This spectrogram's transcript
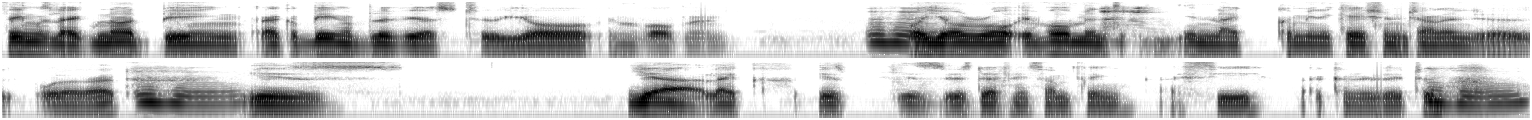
things like not being like being oblivious to your involvement or Mhm. your role involvement in like communication challenges, all of that Mhm. is yeah, like is is is definitely something I see I can relate to. Mhm.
